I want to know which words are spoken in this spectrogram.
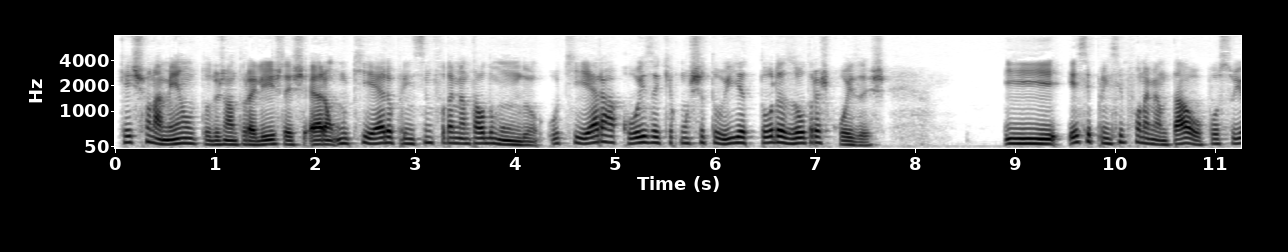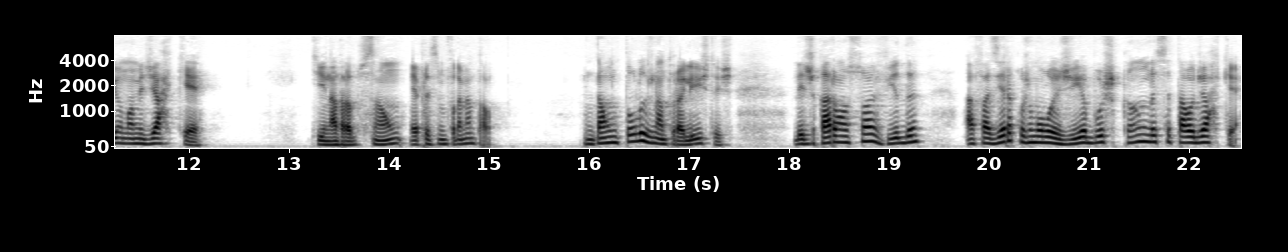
questionamento dos naturalistas era o que era o princípio fundamental do mundo, o que era a coisa que constituía todas as outras coisas. E esse princípio fundamental possuía o nome de arqué, que na tradução é princípio fundamental. Então, todos os naturalistas dedicaram a sua vida a fazer a cosmologia buscando esse tal de arqué.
